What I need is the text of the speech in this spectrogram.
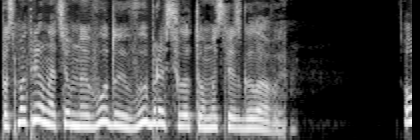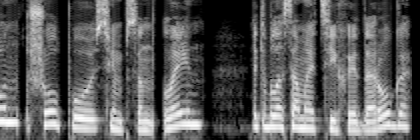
Посмотрел на темную воду и выбросил эту мысль из головы. Он шел по Симпсон-Лейн, это была самая тихая дорога,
